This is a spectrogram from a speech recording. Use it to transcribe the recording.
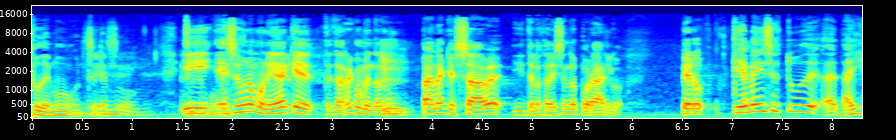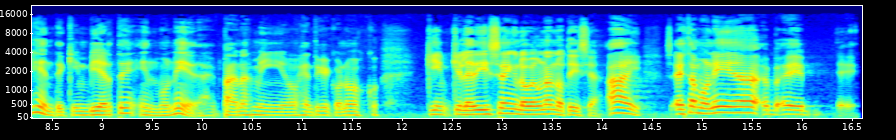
To the moon. Sí. Y esa es una moneda que te está recomendando un pana que sabe y te lo está diciendo por algo. Pero, ¿qué me dices tú de... Hay gente que invierte en monedas, panas míos, gente que conozco, que, que le dicen, lo ve una noticia, ay, esta moneda, eh, eh,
